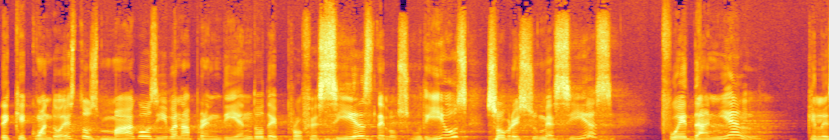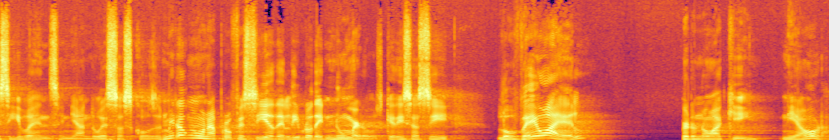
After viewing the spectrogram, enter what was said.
de que cuando estos magos iban aprendiendo de profecías de los judíos sobre su Mesías, fue Daniel que les iba enseñando esas cosas. Mira una profecía del libro de números que dice así, Lo veo a Él, pero no aquí ni ahora.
